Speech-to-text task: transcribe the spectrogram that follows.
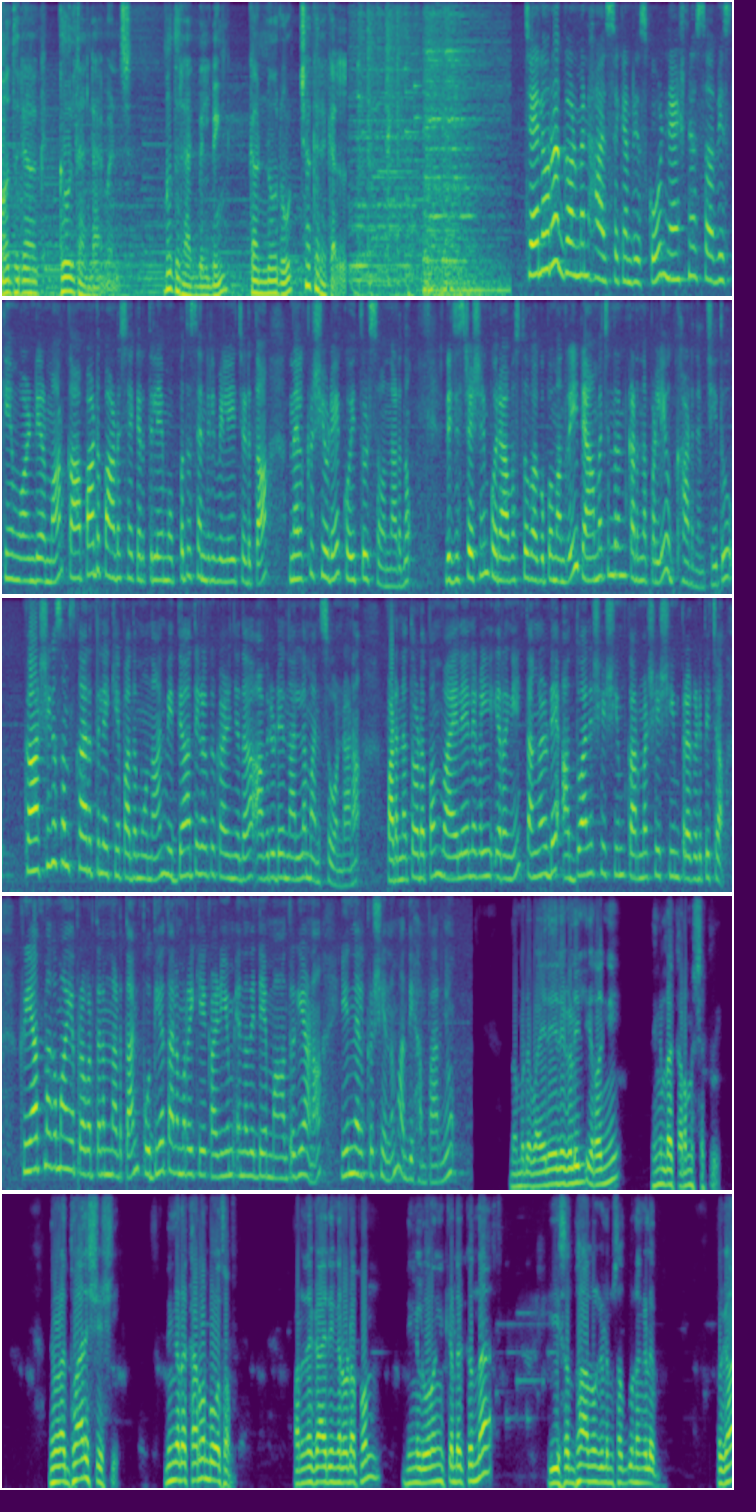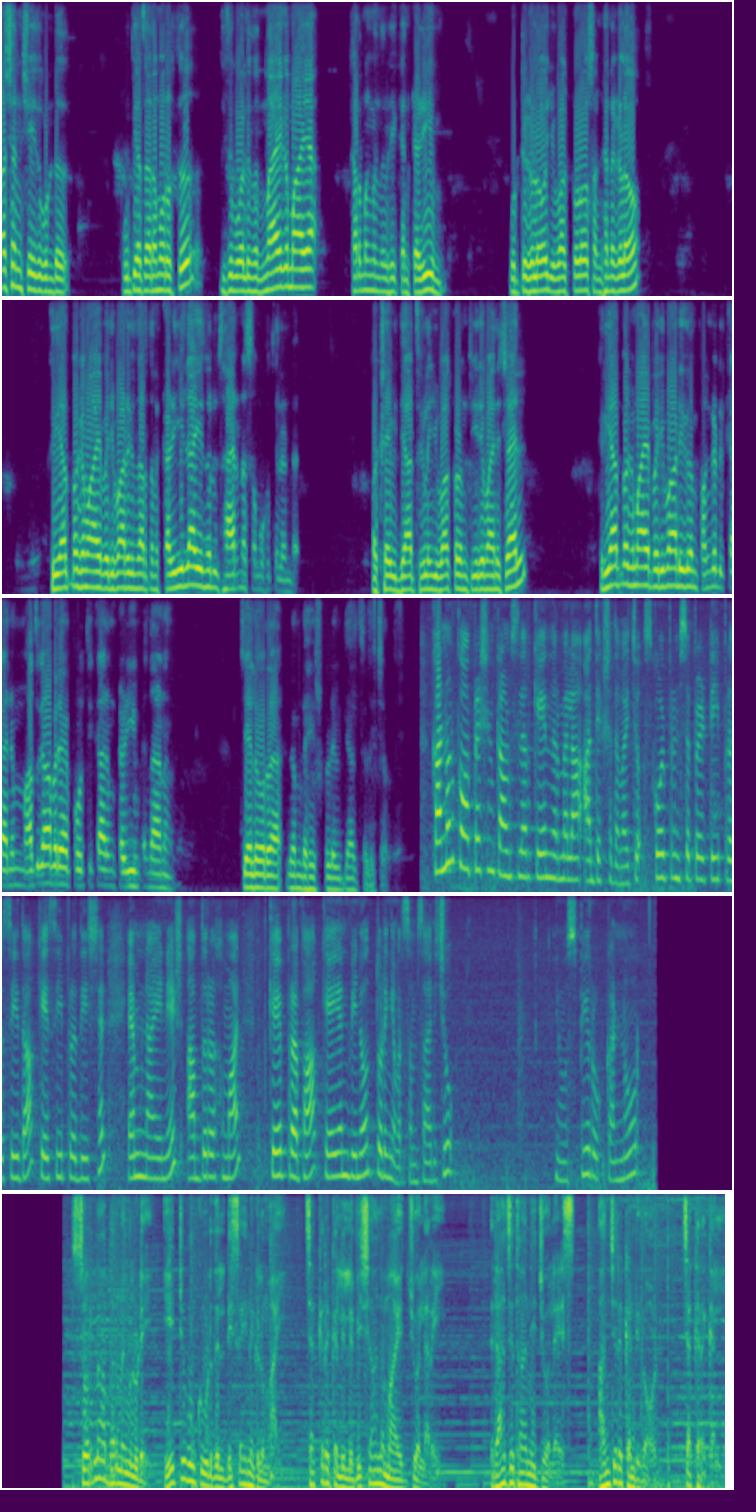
Madhurag gold and diamonds. Madhurag building Kannur road Chakkarakkal. Chelora government higher secondary school national service scheme വോളണ്ടിയർമാർ Kappad പാടശേഖരത്തിലെ മുപ്പത് സെന്റിൽ വിളയിച്ചെടുത്ത നെൽകൃഷിയുടെ കൊയ്ത്തുത്സവം നടന്നു. Registration പുരാവസ്തു വകുപ്പ് മന്ത്രി രാമചന്ദ്രൻ കടന്നപ്പള്ളി ഉദ്ഘാടനം ചെയ്തു. കാർഷിക സംസ്കാരത്തിലേക്ക് പദമൂന്നാൻ വിദ്യാർത്ഥികൾക്ക് കഴിഞ്ഞത് അവരുടെ നല്ല മനസ്സുകൊണ്ടാണ്. പഠനത്തോടൊപ്പം വയലേലകളിൽ ഇറങ്ങി തങ്ങളുടെ അധ്വാനശേഷിയും കർമ്മശേഷിയും പ്രകടിപ്പിച്ച ക്രിയാത്മകമായ പ്രവർത്തനം നടത്താൻ പുതിയ തലമുറയ്ക്ക് കഴിയും എന്നതിന്റെ മാതൃകയാണ് ഈ നെൽകൃഷിയെന്നും അദ്ദേഹം പറഞ്ഞു. നമ്മുടെ വയലേലകളിൽ ഇറങ്ങി നിങ്ങളുടെ കർമ്മശക്തി നിങ്ങളുടെ അധ്വാനശേഷി നിങ്ങളുടെ കർമ്മബോധം പഠന കാര്യങ്ങളോടൊപ്പം നിങ്ങൾ ഉറങ്ങിക്കിടക്കുന്ന ഈ സദ്ഭാവങ്ങളും സദ്ഗുണങ്ങളും പ്രകാശനം ചെയ്തുകൊണ്ട് പുതിയ തലമുറയ്ക്ക് ഇതുപോലെ നിർണായകമായ കർമ്മങ്ങൾ നിർവഹിക്കാൻ കഴിയും. കുട്ടികളോ യുവാക്കളോ സംഘടനകളോ ക്രിയാത്മകമായ പരിപാടികൾ നടത്താൻ കഴിയില്ല എന്നൊരു ധാരണ സമൂഹത്തിലുണ്ട്. പക്ഷേ വിദ്യാർത്ഥികളും യുവാക്കളും തീരുമാനിച്ചാൽ ക്രിയാത്മകമായ പരിപാടികളും പങ്കെടുക്കാനും മാതൃകാപരമായി പ്രവർത്തിക്കാനും കഴിയും എന്നാണ് ചേലോറ ഗവൺമെന്റ് ഹൈസ്കൂളിലെ വിദ്യാർത്ഥി Kannur corporation councillor K Nirmala അധ്യക്ഷത വഹിച്ചു. School principal T Praseetha K C Pratheeshan M Nayanesh Abdurahman K Prabha K N Vinod തുടങ്ങിയവർ സംസാരിച്ചു. News bureau Kannur. സ്വർണാഭരണങ്ങളുടെ ഏറ്റവും കൂടുതൽ ഡിസൈനുകളുമായി ചക്കരക്കല്ലിലെ വിശാലമായ jewellery. Rajadhani jewellers Anjarakandy road Chakkarakkal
